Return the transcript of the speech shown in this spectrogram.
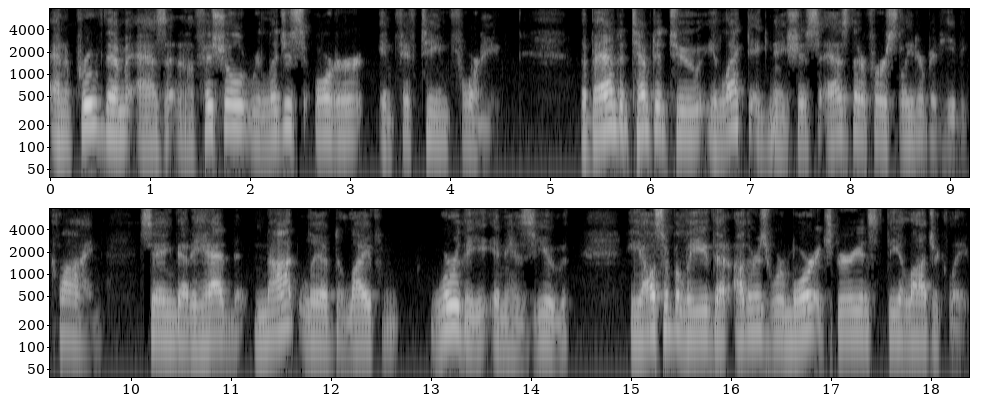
and approved them as an official religious order in 1540. The band attempted to elect Ignatius as their first leader, but he declined, saying that he had not lived a life worthy in his youth. He also believed that others were more experienced theologically.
